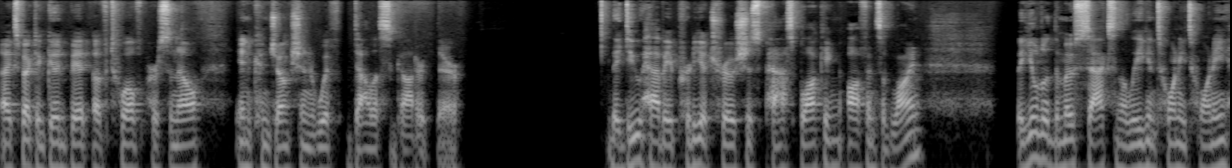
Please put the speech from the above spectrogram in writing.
I expect a good bit of 12 personnel in conjunction with Dallas Goedert there. They do have a pretty atrocious pass blocking offensive line. They yielded the most sacks in the league in 2020,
